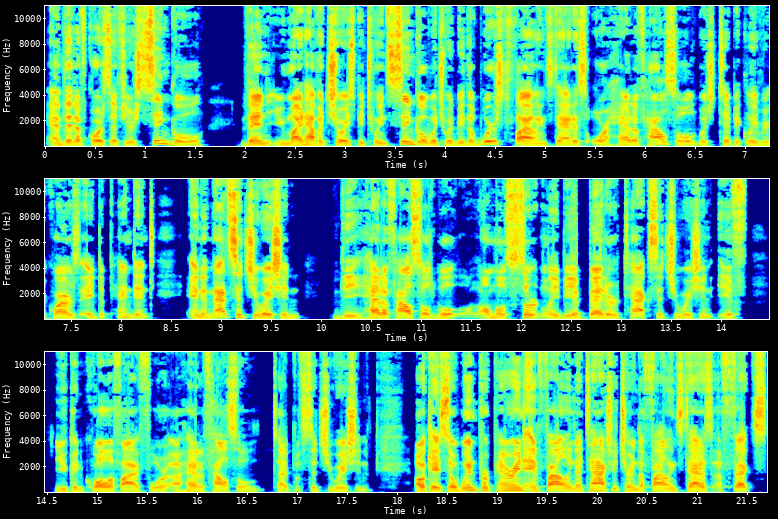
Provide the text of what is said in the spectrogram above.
And then, of course, if you're single, then you might have a choice between single, which would be the worst filing status, or head of household, which typically requires a dependent. And in that situation, the head of household will almost certainly be a better tax situation if you can qualify for a head of household type of situation. Okay, so when preparing and filing a tax return, the filing status affects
